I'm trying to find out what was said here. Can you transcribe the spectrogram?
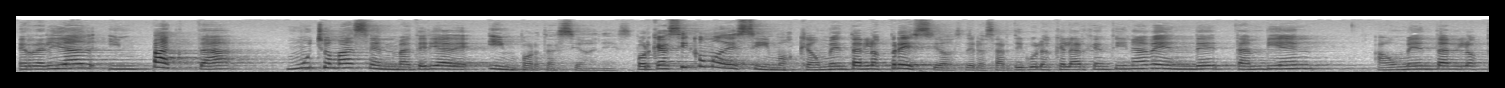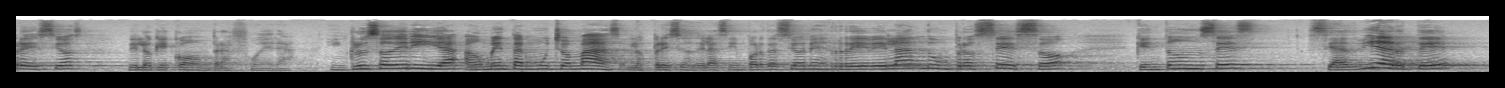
en realidad impacta mucho más en materia de importaciones. Porque así como decimos que aumentan los precios de los artículos que la Argentina vende, también aumentan los precios de lo que compra fuera. Incluso diría, aumentan mucho más los precios de las importaciones, revelando un proceso que entonces se advierte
